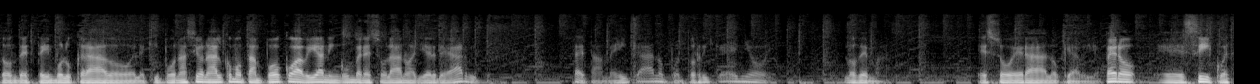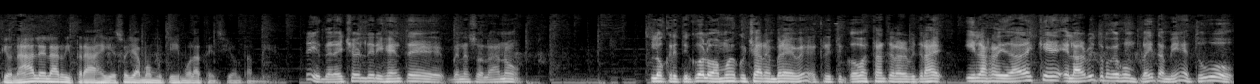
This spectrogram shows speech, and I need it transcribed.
donde esté involucrado el equipo nacional, como tampoco había ningún venezolano ayer de árbitro. Está mexicano, puertorriqueño y los demás. Eso era lo que había. Pero eh, sí, cuestionar el arbitraje y eso llamó muchísimo la atención también. Sí, de hecho el dirigente venezolano lo criticó, lo vamos a escuchar en breve, criticó bastante el arbitraje y la realidad es que el árbitro de home play también estuvo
